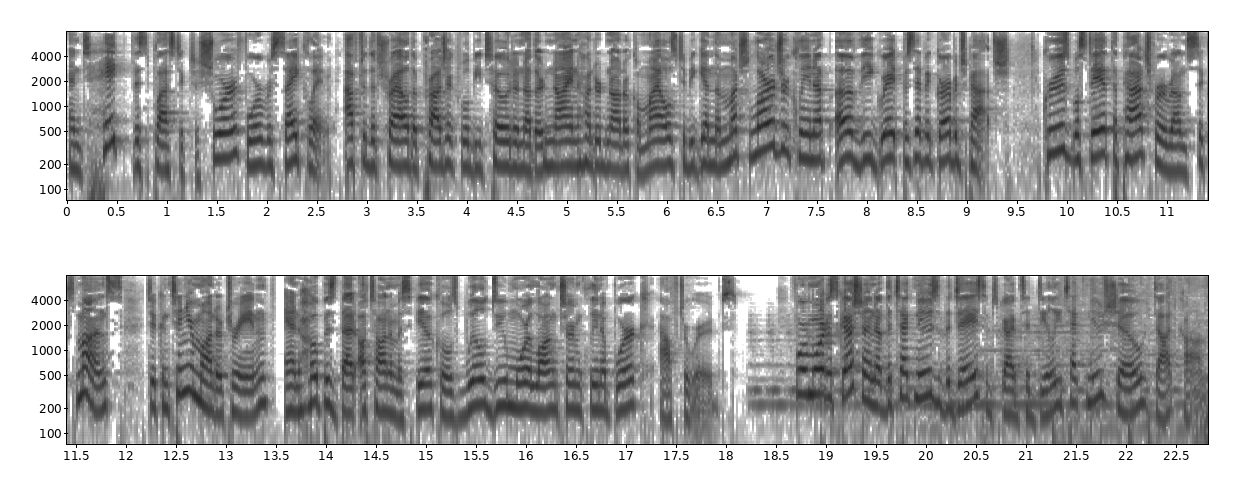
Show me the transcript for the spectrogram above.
and take this plastic to shore for recycling. After the trial, the project will be towed another 900 nautical miles to begin the much larger cleanup of the Great Pacific Garbage Patch. Crews will stay at the patch for around six months to continue monitoring, and hope is that autonomous vehicles will do more long term cleanup work afterwards. For more discussion of the tech news of the day, subscribe to dailytechnewsshow.com.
